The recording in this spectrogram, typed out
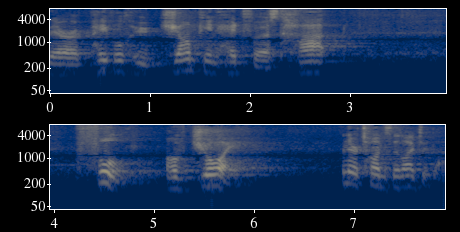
There are people who jump in headfirst, heart full of joy. And there are times that I do that.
